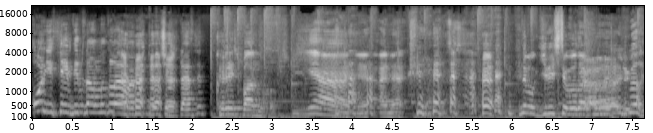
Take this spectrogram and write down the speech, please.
orayı sevdiğimizi anladılar ama video çeşitlensin. Crash Bandicoot. Yani yani. ne bu girişte odaklanıyor.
